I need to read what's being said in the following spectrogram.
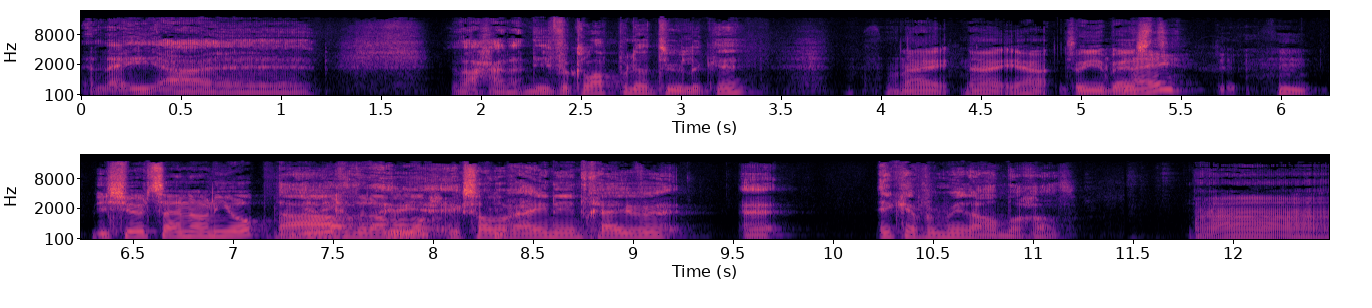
Ja, nee, ja, eh, we gaan het niet verklappen natuurlijk, hè? Nee, nee, ja. Doe je best. Nee? Hm. Die shirts zijn nog niet op. Die liggen er allemaal nog. Nou, ik zal nog één hint geven. Eh, ik heb hem in de handen gehad. Ah.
